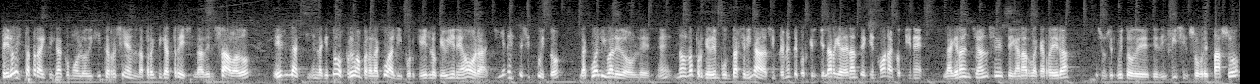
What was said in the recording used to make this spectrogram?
Pero esta práctica, como lo dijiste recién, la práctica 3, la del sábado, es la en la que todos prueban para la quali, porque es lo que viene ahora. Y en este circuito, la quali vale doble. ¿eh? No, no porque den puntaje ni nada, simplemente porque el que largue adelante aquí en Mónaco tiene la gran chance de ganar la carrera. Es un circuito de, de difícil sobrepaso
